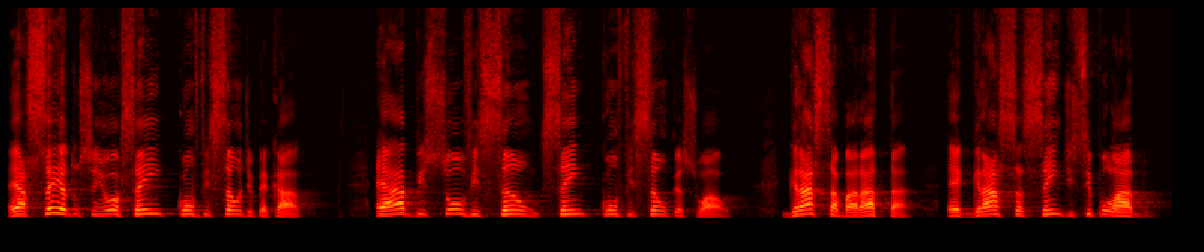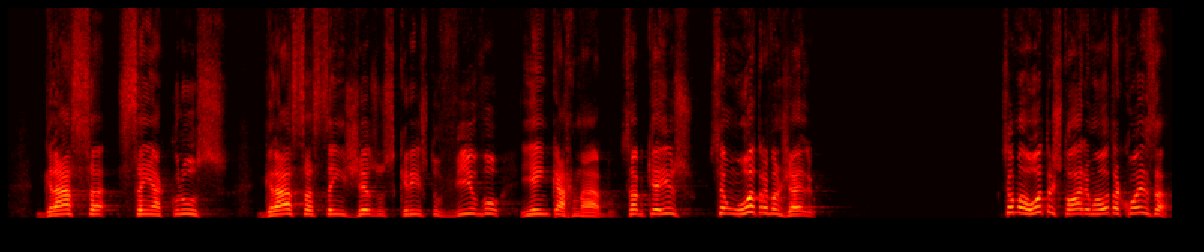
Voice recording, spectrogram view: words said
É a ceia do Senhor sem confissão de pecado. É a absolvição sem confissão pessoal. Graça barata é graça sem discipulado. Graça sem a cruz. Graça sem Jesus Cristo vivo e encarnado. Sabe o que é isso? Isso é um outro evangelho. Isso é uma outra história, uma outra coisa.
